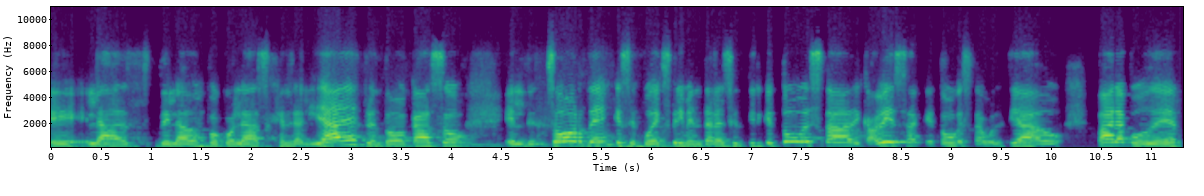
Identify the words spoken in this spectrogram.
eh, las, de lado un poco las generalidades, pero en todo caso el desorden que se puede experimentar al sentir que todo está de cabeza, que todo está volteado, para poder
